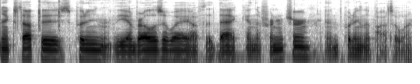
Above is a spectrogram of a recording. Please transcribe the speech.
Next up is putting the umbrellas away off the deck and the furniture and putting the pots away.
